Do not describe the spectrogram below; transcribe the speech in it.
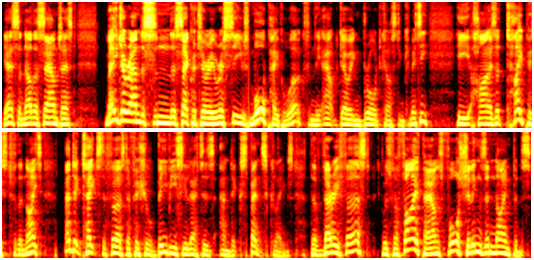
Yes, another sound test. Major Anderson, the secretary, receives more paperwork from the outgoing Broadcasting Committee. He hires a typist for the night and dictates the first official BBC letters and expense claims. The very first was for £5, 4 shillings and ninepence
